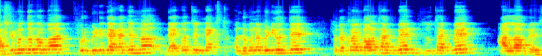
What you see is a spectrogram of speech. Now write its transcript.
অসংখ্য ধন্যবাদ পুরো ভিডিও দেখার জন্য। দেখা হচ্ছে নেক্সট অন্য কোনো ভিডিওতে ততক্ষণ ভালো থাকবেন, সুস্থ থাকবেন। আল্লাহ হাফেজ।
